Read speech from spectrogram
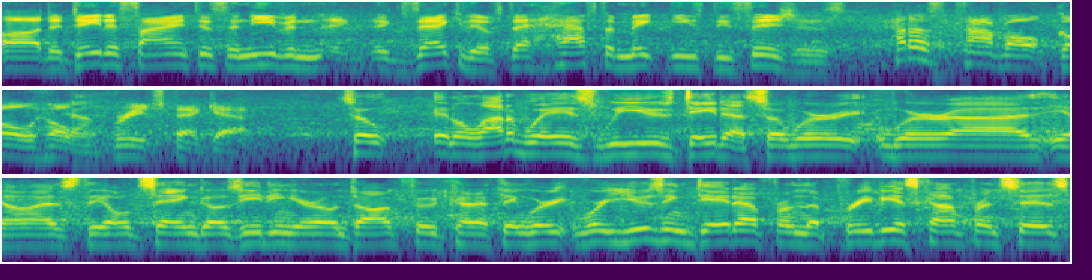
uh, the data scientists and even executives that have to make these decisions. How does Commvault Go help yeah. bridge that gap? So in a lot of ways, we use data. So we're, we're uh, you know, as the old saying goes, eating your own dog food kind of thing. We're, we're using data from the previous conferences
